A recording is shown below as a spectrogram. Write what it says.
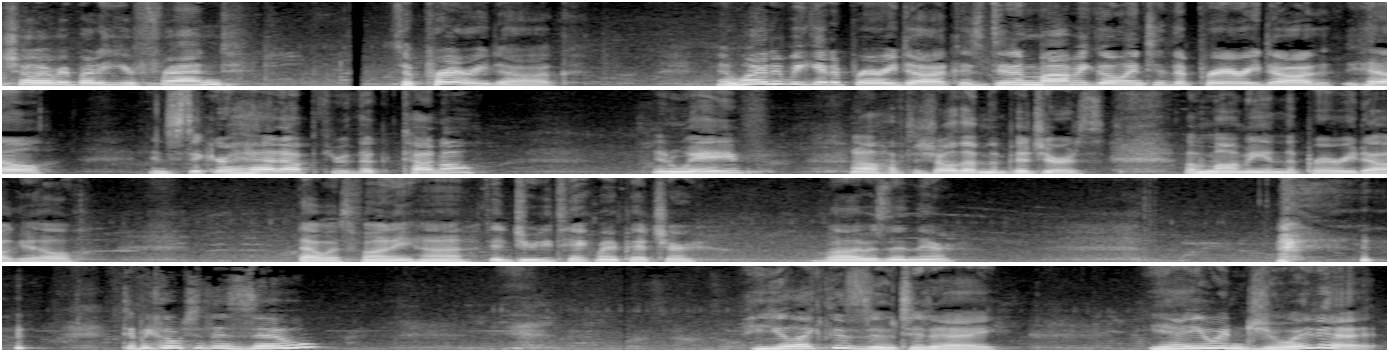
Show everybody your friend. It's a prairie dog. And why did we get a prairie dog? Because didn't mommy go into the prairie dog hill and stick her head up through the tunnel and wave? I'll have to show them the pictures of mommy in the prairie dog hill. That was funny, huh? Did Judy take my picture while I was in there? Did we go to the zoo? You like the zoo today? Yeah, you enjoyed it.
